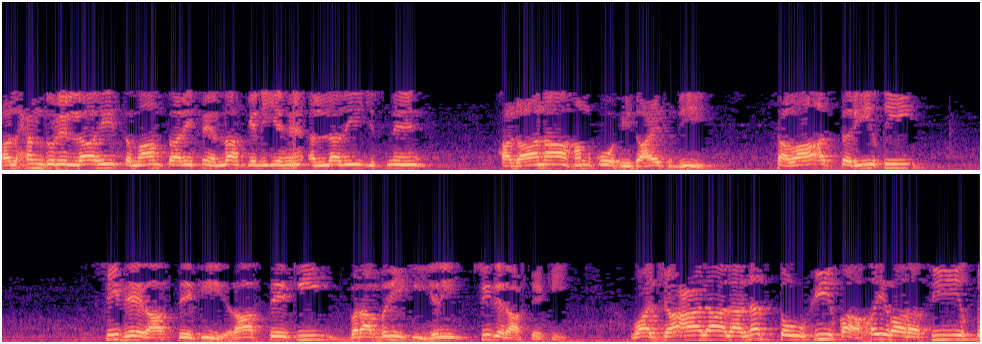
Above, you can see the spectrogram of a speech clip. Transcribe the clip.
الحمد للہ تمام تعریفیں اللہ کے لیے ہیں۔ اللہ دی جس نے ہدانا ہم کو ہدایت دی۔ سوا طریقی سیدھے راستے کی راستے کی برابری کی یعنی سیدھے راستے کی۔ وہ توفیق خیر رفیق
